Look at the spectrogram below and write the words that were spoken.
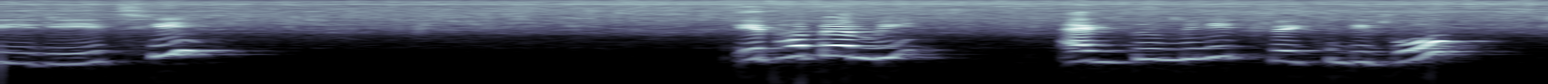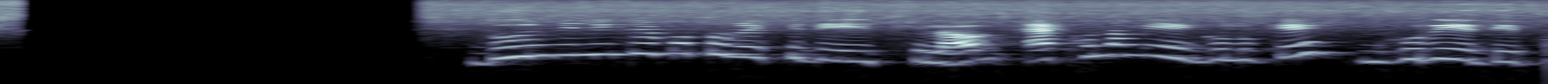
দিয়ে দিয়েছি। এভাবে আমি এক দুই মিনিট রেখে দিব। দুই মিনিটের মতো রেখে দিয়েছিলাম। এখন আমি এগুলোকে ঘুরিয়ে দিব।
